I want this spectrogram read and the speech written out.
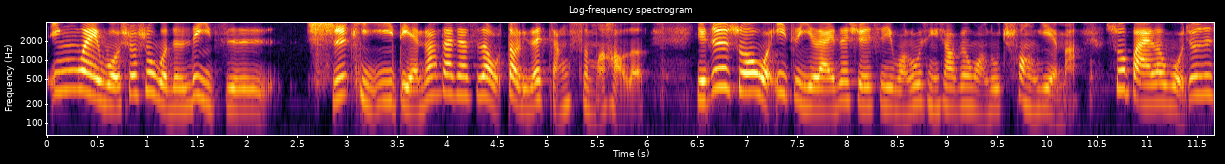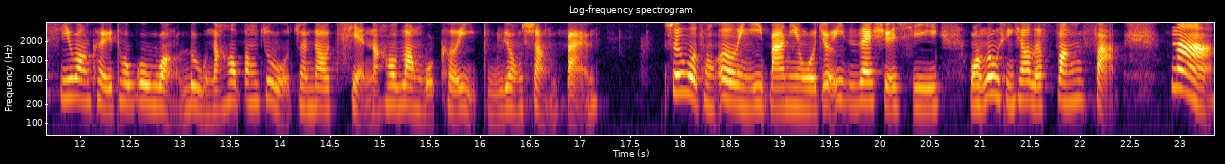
因为我说说我的例子实体一点，让大家知道我到底在讲什么好了。也就是说，我一直以来在学习网络行销跟网络创业嘛。说白了，我就是希望可以透过网络，然后帮助我赚到钱，然后让我可以不用上班。所以我从二零一八年我就一直在学习网络行销的方法。那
